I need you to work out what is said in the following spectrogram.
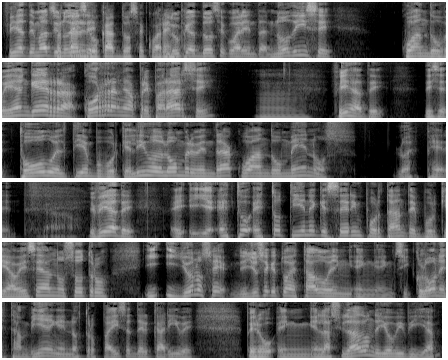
Fíjate, Eso Mateo, no está en dice, Lucas 12:40. Lucas 12:40, no dice, cuando vean guerra, corran a prepararse. Mm, Fíjate, dice todo el tiempo, porque el Hijo del Hombre vendrá cuando menos lo esperen. Y fíjate, eh, y esto, esto tiene que ser importante porque a veces a nosotros, y, y yo no sé, yo sé que tú has estado en, en- en ciclones también en nuestros países del Caribe, pero en, en la ciudad donde yo vivía,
